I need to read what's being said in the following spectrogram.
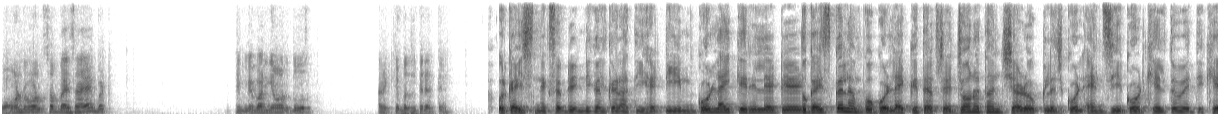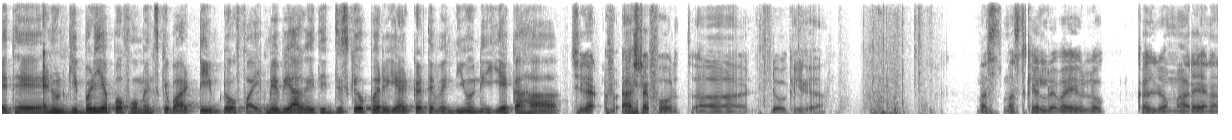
बॉन्ड वॉन्ड सब वैसा है बट जिम्मेवारियाँ और दोस्त हर के बदलते रहते हैं। और गाइस नेक्स्ट अपडेट निकल कर आती है टीम गोल्ड लाइक के रिलेटेड तो गाइस कल हमको गोल्ड लाइक की तरफ़ से जोनाथन शेडो क्लच गोल्ड एंड जी गोल्ड खेलते हुए दिखे थे। एंड उनकी बढ़िया परफॉर्मेंस के बाद टीम टॉप फाइव में भी आ गई थी जिसके ऊपर रिएक्ट करते हुए नियो ने ये कहा। फोर्थ दो किल गया। मस्त मस्त खेल रहे भाई लोग। कल जो मारे है ना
